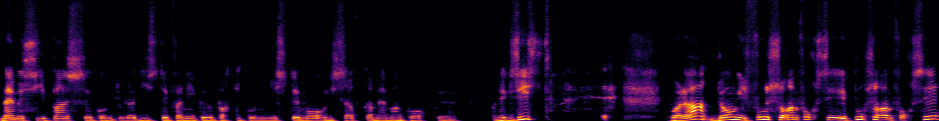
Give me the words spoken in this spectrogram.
même s'ils pensent, comme tu l'as dit Stéphanie, que le Parti communiste est mort, ils savent quand même encore qu'on existe. voilà, donc il faut se renforcer. Et pour se renforcer,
